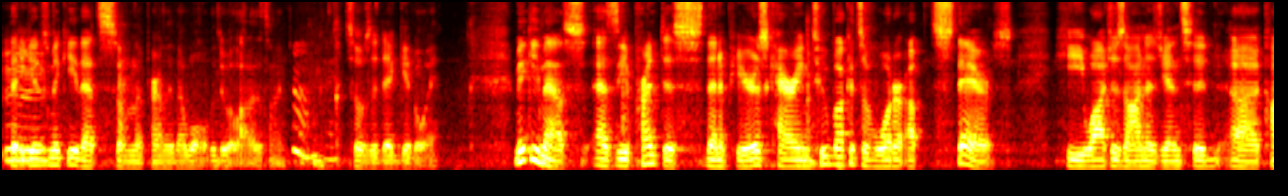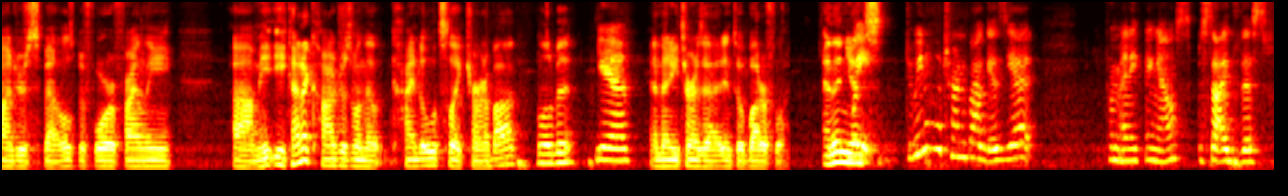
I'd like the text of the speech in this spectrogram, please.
that he Mm. gives Mickey. That's something apparently that Walt would do a lot of the time. Oh, okay. So it was a dead giveaway. Mickey Mouse, as the apprentice, then appears carrying two buckets of water up the stairs. He watches on as Yensid uh, conjures spells before finally. Um, he, he kind of conjures one that kind of looks like Chernabog a little bit, Yeah. and then he turns that into a butterfly. And then Jens. Wait, do we know who Chernabog is yet? From anything else besides this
